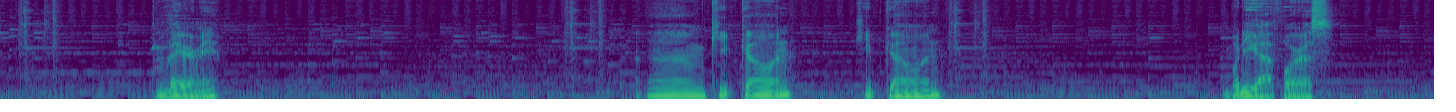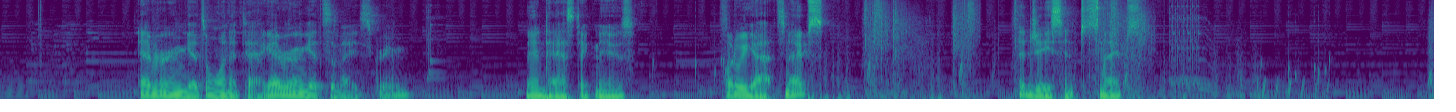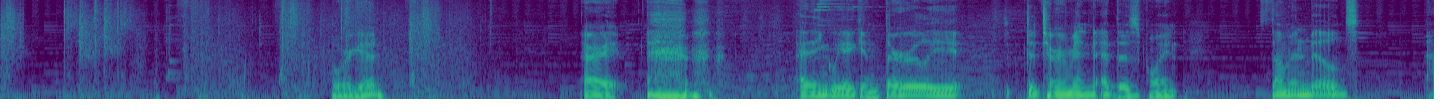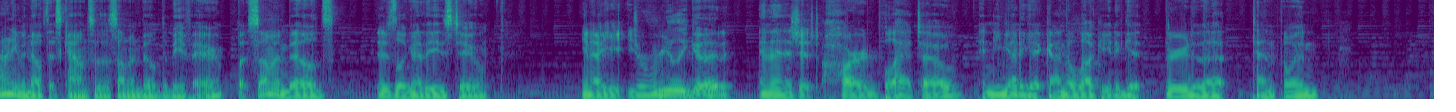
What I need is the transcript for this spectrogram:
Bear me. Um, keep going. Keep going. What do you got for us? Everyone gets one attack. Everyone gets some ice cream. Fantastic news. What do we got? Snipes? Adjacent snipes. But we're good. Alright. I think we can thoroughly determine at this point summon builds. I don't even know if this counts as a summon build to be fair, but summon builds, just looking at these two, you know, you, you're really good and then it's just hard plateau and you got to get kind of lucky to get through to that 10th one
